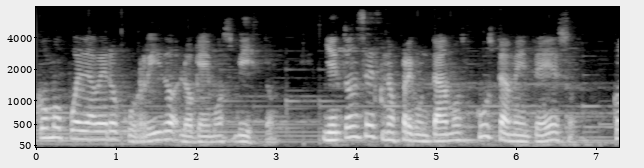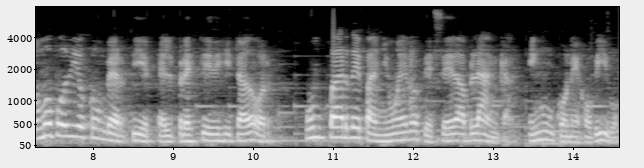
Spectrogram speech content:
cómo puede haber ocurrido lo que hemos visto. Y entonces nos preguntamos justamente eso. ¿Cómo podido convertir el prestidigitador un par de pañuelos de seda blanca en un conejo vivo?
